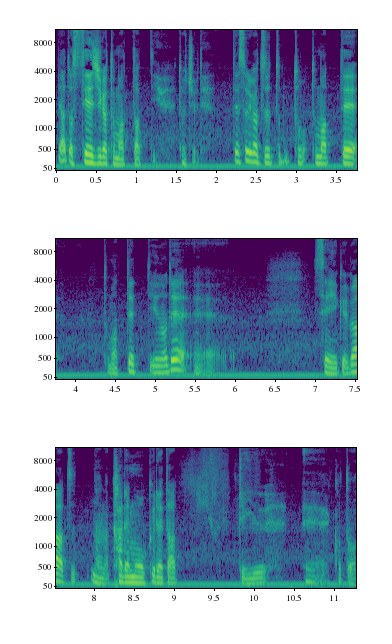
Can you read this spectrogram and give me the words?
であとステージが止まったっていう途中で。でそれがずっと止まって止まってっていうので、えー、生育がずなん枯れも遅れたっていう、えー、こと。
